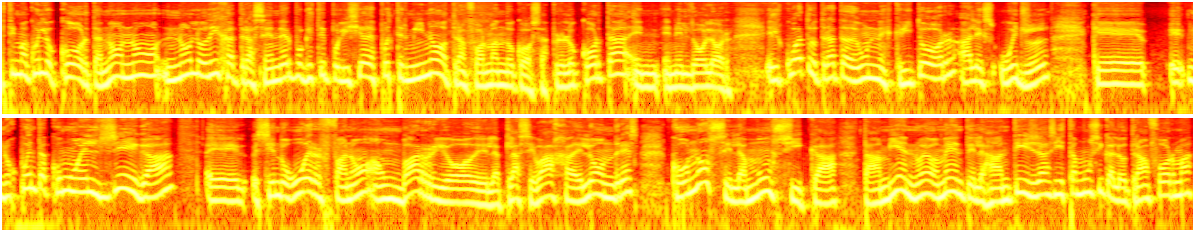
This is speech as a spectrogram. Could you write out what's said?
Steve McQueen lo corta, no, no, no lo deja trascender porque este policía después terminó transformando cosas, pero lo corta en, en el dolor. El 4 trata de un escritor, Alex Whittle, que eh, nos cuenta cómo él llega, eh, siendo huérfano, a un barrio de la clase baja de Londres, conoce la música, también nuevamente las Antillas, y esta música lo transforma,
